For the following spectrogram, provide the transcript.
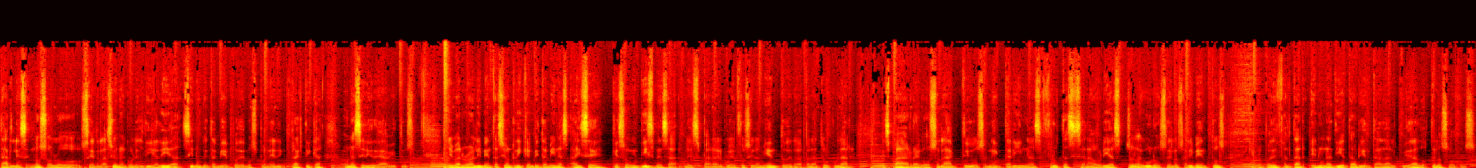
darles no solo se relacionan con el día a día, sino que también podemos poner en práctica una serie de hábitos. Llevar una alimentación rica en vitaminas A y C, que son indispensables para el buen funcionamiento del aparato ocular. Espárragos, lácteos, nectarinas, frutas y zanahorias son algunos de los alimentos que no pueden faltar en una dieta orientada al cuidado de los ojos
